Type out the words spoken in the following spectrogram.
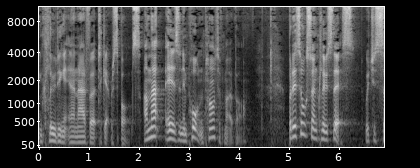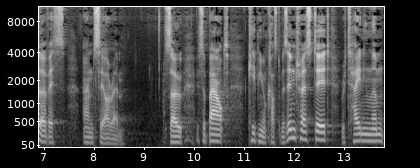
including it in an advert to get response. And that is an important part of mobile. But it also includes this, which is service and CRM. So it's about keeping your customers interested, retaining them,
